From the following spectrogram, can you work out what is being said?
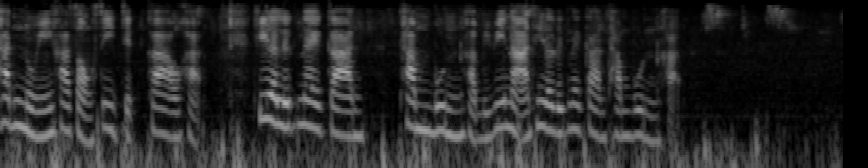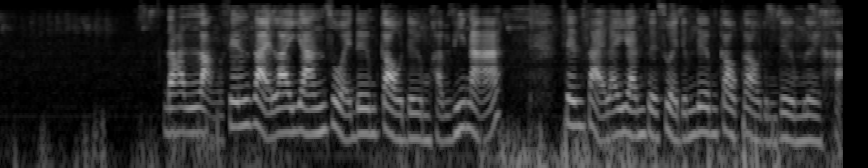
ท่านหนุยค่ะสองสี่เจ็ดเก้าค่ะ ที่ระลึกในการทำบุญค่ะพี่พี่นะที่ระลึกในการทำบุญค่ะ ด้านหลังเส้นสายลายยันสวยเดิมเก่าเดิมค่ะพี่พี่นะ เส้นสายลายยันสวยๆเดิมๆเก่าๆเดิมๆเลยค่ะ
